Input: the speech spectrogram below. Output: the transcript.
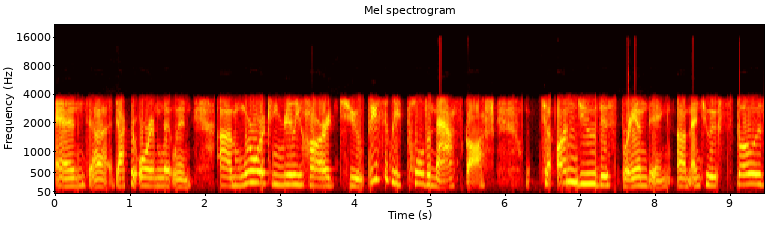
and uh, Dr. Oren Litwin. Um, we're working really hard to basically pull the mask off, to undo this branding, um, and to expose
